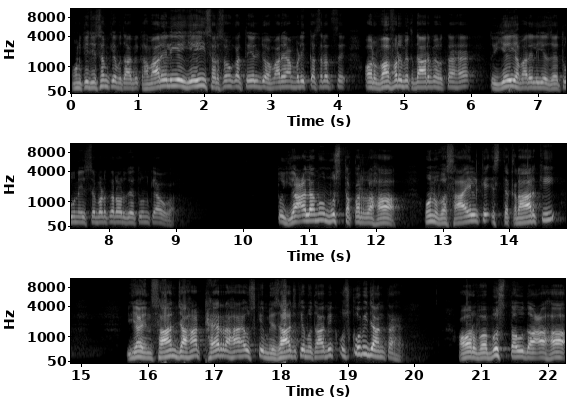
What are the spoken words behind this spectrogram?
ان کی جسم کے مطابق ہمارے لیے یہی سرسوں کا تیل جو ہمارے یہاں بڑی کثرت سے اور وافر مقدار میں ہوتا ہے، تو یہی ہمارے لیے زیتون ہے۔ اس سے بڑھ کر اور زیتون کیا ہوگا؟ تو یا علم مستقر رہا ان وسائل کے استقرار کی، یا انسان جہاں ٹھہر رہا ہے، اس کے مزاج کے مطابق اس کو بھی جانتا ہے۔ اور وہ مستعودہ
